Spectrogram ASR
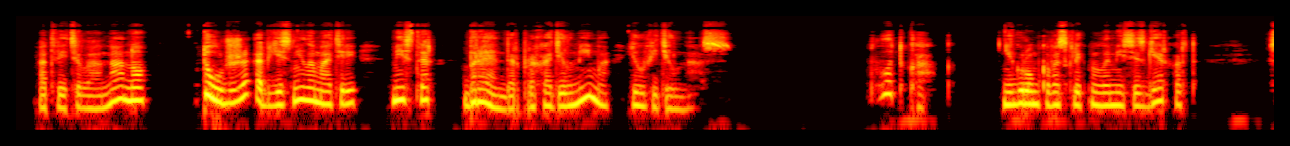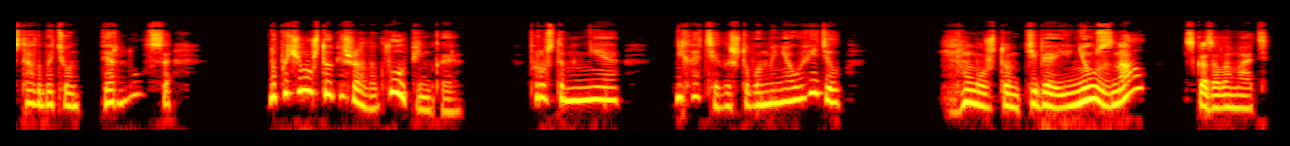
— ответила она, но тут же объяснила матери. Мистер Брендер проходил мимо и увидел нас. — Вот как! — негромко воскликнула миссис Герхард. — Стало быть, он вернулся. Но почему ж ты убежала, глупенькая? Просто мне не хотелось, чтобы он меня увидел. — Ну, может, он тебя и не узнал? — сказала мать,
